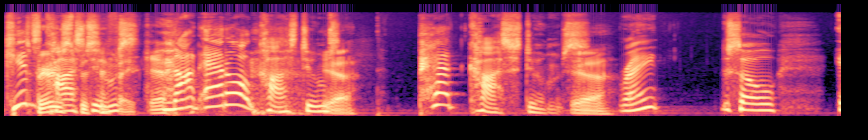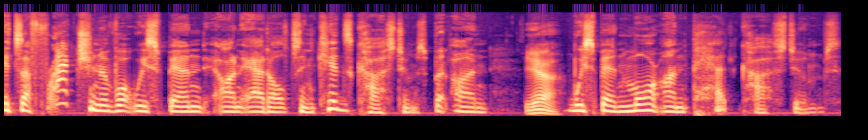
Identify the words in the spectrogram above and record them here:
kids' costumes, yeah. not adult costumes, yeah. pet costumes. Yeah. Right? So it's a fraction of what we spend on adults and kids' costumes, but on yeah. we spend more on pet costumes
